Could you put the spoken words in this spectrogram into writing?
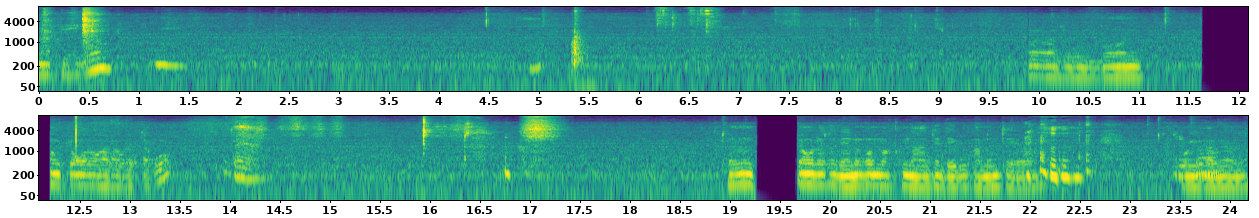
안 아프시죠? 그래가지고 뭔 병으로 가라고 했다고? 네. 돈은 병원에서 내는 것만큼 나한테 내고 가면 돼요. 거기 가면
